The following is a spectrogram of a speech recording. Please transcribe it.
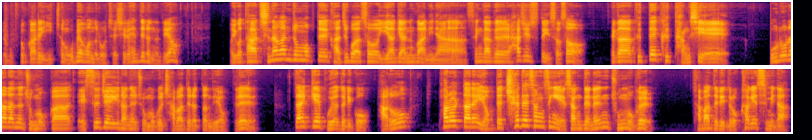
목표가를 2,500원으로 제시를 해드렸는데요. 어, 이거 다 지나간 종목들 가지고 와서 이야기하는 거 아니냐 생각을 하실 수도 있어서 제가 그때 그 당시에 오로라라는 종목과 SJ라는 종목을 잡아드렸던 내역들을 짧게 보여드리고 바로 8월 달에 역대 최대 상승이 예상되는 종목을 잡아드리도록 하겠습니다.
